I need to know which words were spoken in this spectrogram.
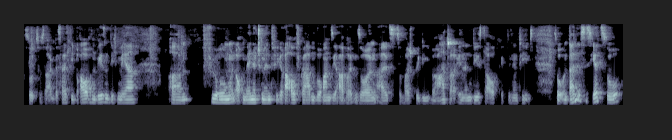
sozusagen. Das heißt, die brauchen wesentlich mehr ähm, Führung und auch Management für ihre Aufgaben, woran sie arbeiten sollen, als zum Beispiel die BeraterInnen, die es da auch gibt in den Teams. So, und dann ist es jetzt so,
